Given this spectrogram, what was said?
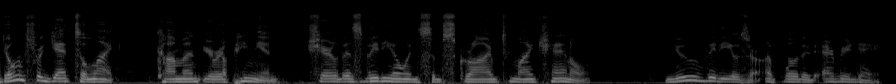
Don't forget to like, comment your opinion, share this video and subscribe to my channel. New videos are uploaded every day.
